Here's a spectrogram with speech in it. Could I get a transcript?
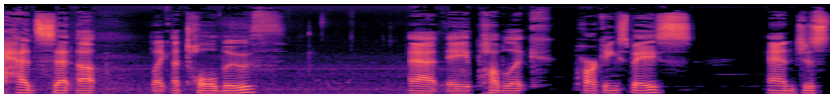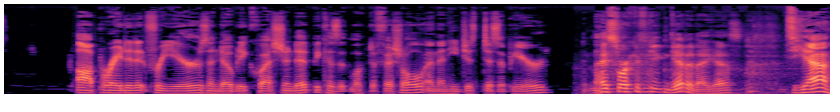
had set up like a toll booth at a public parking space and just operated it for years and nobody questioned it because it looked official and then he just disappeared. Nice work if you can get it, I guess. Yeah,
